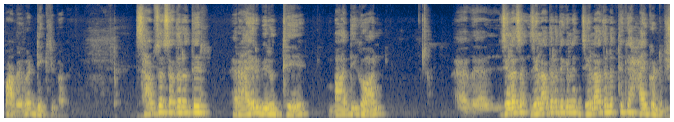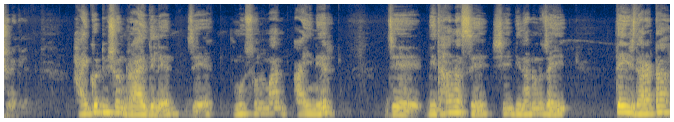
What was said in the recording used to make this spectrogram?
পাবে বা ডিগ্রি পাবে। সাবজজ আদালতের রায়ের বিরুদ্ধে বাদীগণ জেলা জেলা আদালতে গেলেন, জেলা আদালত থেকে হাইকোর্ট ডিভিশনে গেলেন। হাইকোর্ট ডিভিশন রায় দিলেন যে মুসলমান আইনের যে বিধান আছে, সেই বিধান অনুযায়ী তেইশ ধারাটা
